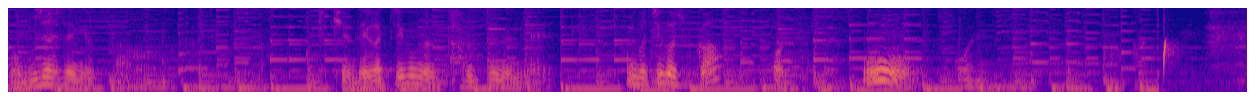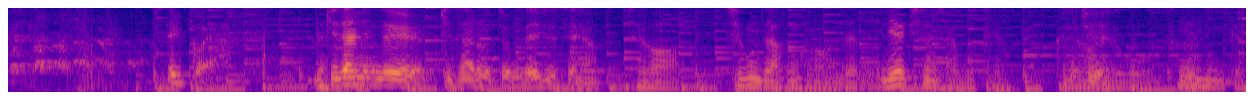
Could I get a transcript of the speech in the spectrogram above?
너무 잘생겼다. 어떻게 내가 찍으면 바로 뜨는데. 한번 찍어줄까? 어, 진짜요? 오, 어디? 뜰 거야. 네. 기자님들 기사로 좀 내주세요. 제가 지금도 약간 그러는데 리액션을 잘 못해요. 그래가지고 선배님께서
